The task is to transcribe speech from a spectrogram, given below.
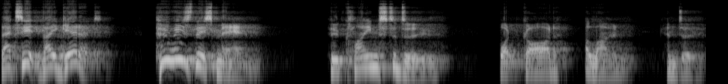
That's it. They get it. Who is this man who claims to do what God alone can do?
